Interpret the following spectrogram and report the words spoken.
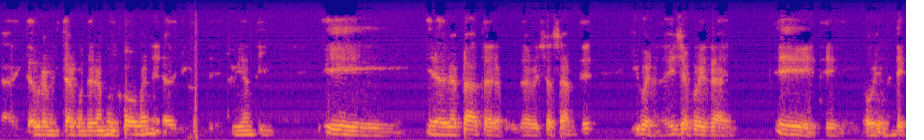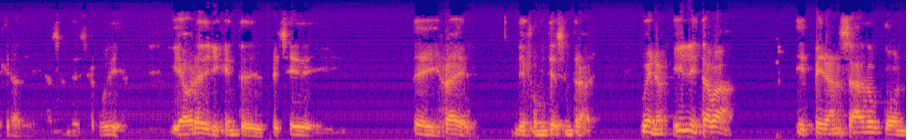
la dictadura militar cuando era muy joven, era dirigente estudiantil, eh, era de La Plata, de la Facultad de Bellas Artes, y bueno, de ella fue Israel, este, obviamente que era de ascendencia judía, y ahora dirigente del PC de, de Israel, del Comité Central. Bueno, él estaba esperanzado con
